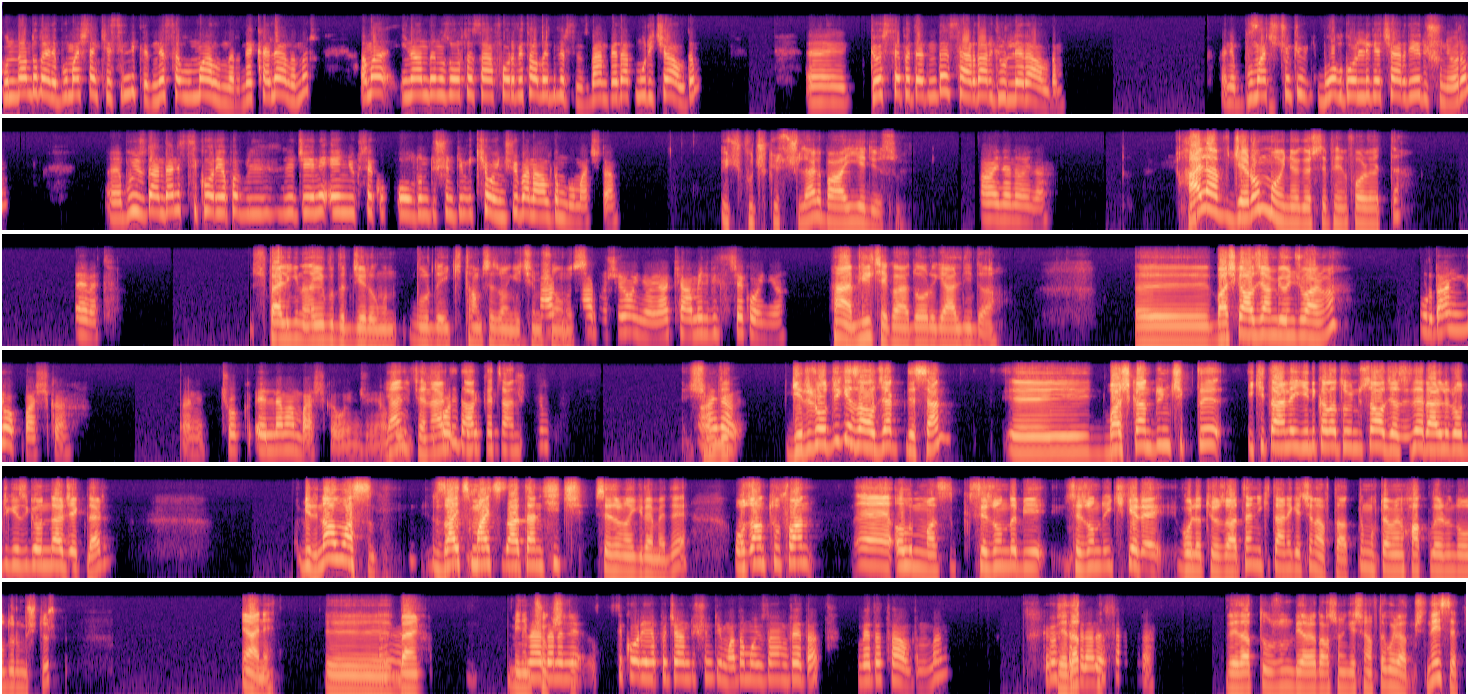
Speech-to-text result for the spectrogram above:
Bundan dolayı hani bu maçtan kesinlikle ne savunma alınır ne kale alınır. Ama inandığınız orta saha forveti alabilirsiniz. Ben Vedat Muriç'i aldım. Ee, Göztepe'den de Serdar Gürler'i aldım. Hani bu maç çünkü bol gollü geçer diye düşünüyorum. Ee, bu yüzden de hani skor yapabileceğini en yüksek olduğunu düşündüğüm iki oyuncuyu ben aldım bu maçtan. Üç buçuk üstçüler bayi ediyorsun. Aynen öyle. Hala Jerome mu oynuyor Göztepe'nin forvette? Evet. Süper Lig'in ayıbıdır Jerome'un burada iki tam sezon geçirmiş pardon, olması. Pardon şey oynuyor ya. Kamil Vilcek oynuyor. Ha Vilcek ha doğru geldiydi o. Ee, başka alacağım bir oyuncu var mı? Buradan yok başka. Yani çok ellemem başka oyuncu. Ya. Yani Bu Fener'de de hakikaten şimdi Aynen. Geri Rodriguez alacak desen e, başkan dün çıktı iki tane yeni kanat oyuncusu alacağız dedi. Herhalde Rodriguez'i gönderecekler birini almazsın. Zayt Might zaten hiç sezona giremedi. Ozan Tufan e, alınmaz. Sezonda bir sezonda iki kere gol atıyor zaten. İki tane geçen hafta attı. Muhtemelen haklarını doldurmuştur. Yani e, evet. ben benim Nereden çok hani skor yapacağını düşündüğüm adam o yüzden Vedat. Vedat aldım ben. Göztepe'den Vedat da, Vedat da uzun bir aradan sonra geçen hafta gol atmıştı. Neyse.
